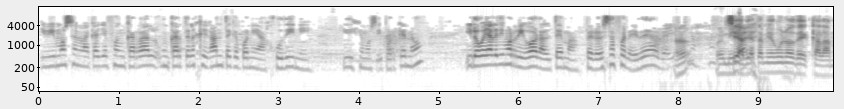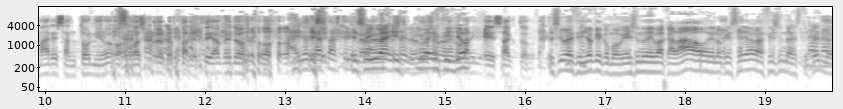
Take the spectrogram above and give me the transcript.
y vimos en la calle Fuencarral un cartel gigante que ponía Houdini. Y dijimos, ¿y por qué no? Y luego ya le dimos rigor al tema, pero esa fue la idea de ahí. ¿Ah? Pues Sí, había también uno de Calamares Antonio, o algo así, pero nos parecía menos... Ahí os gastasteis eso iba- no sé, iba a decir de yo. Exacto. eso iba a decir yo que como veáis uno de bacalao o de lo que sea, hacéis una No, estupenda. no, ¿eh?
